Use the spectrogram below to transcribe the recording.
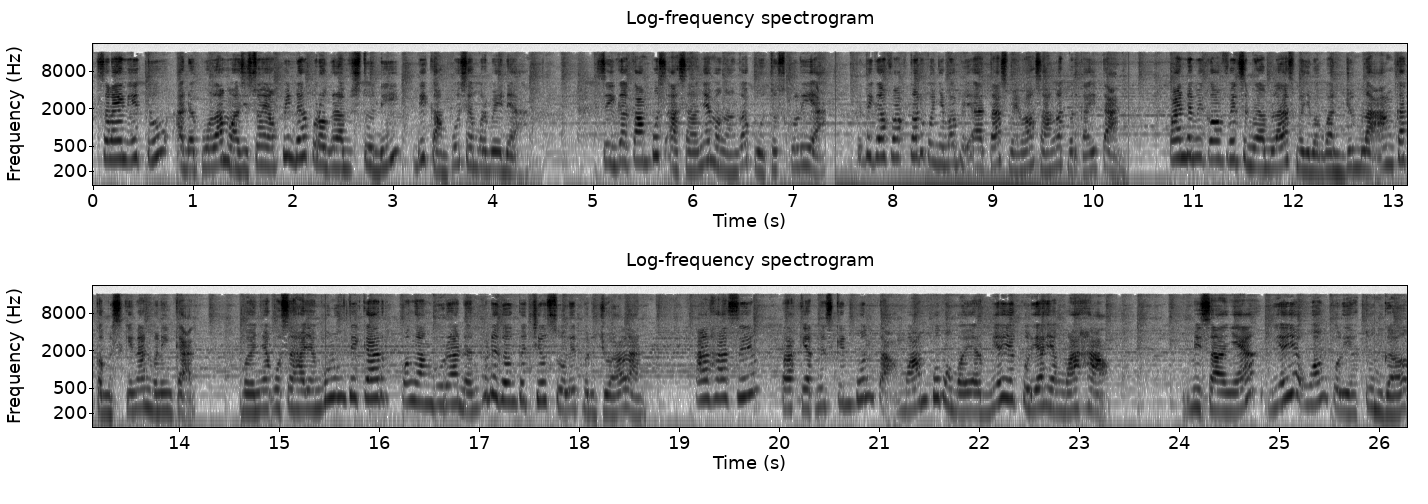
Selain itu, ada pula mahasiswa yang pindah program studi di kampus yang berbeda, sehingga kampus asalnya menganggap putus kuliah. Ketiga faktor penyebab di atas memang sangat berkaitan. Pandemi COVID-19 menyebabkan jumlah angka kemiskinan meningkat. Banyak usaha yang gulung tikar, pengangguran, dan pedagang kecil sulit berjualan. Alhasil, rakyat miskin pun tak mampu membayar biaya kuliah yang mahal. Misalnya, biaya uang kuliah tunggal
